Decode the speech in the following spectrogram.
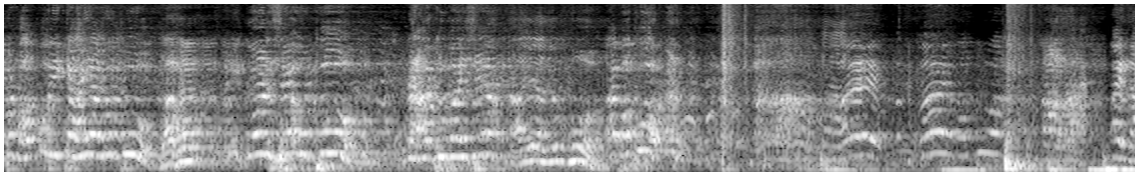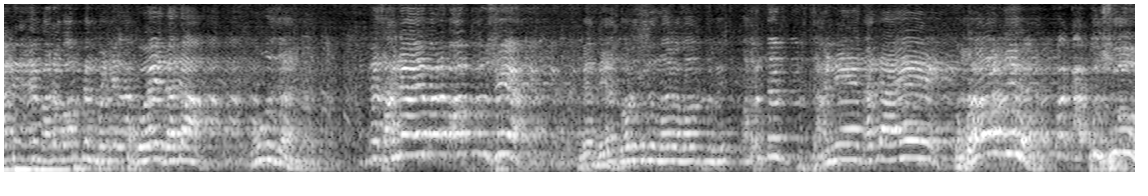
પણ બાપુ ઈ કે અહીંયા ઊભું. જાહે? ઈ કોણ છે ઊભું? કે હાઠુભાઈ છે? અહીંયા જ ઊભો. આ બાપુ પણ મારા બાપ ને પગે લાગો દાદા. હું જાણે? મારા બાપનું છે. મેં મેં થોડું કીધું મારા બાપનું બી. હવે તો જાને દાદા એ. પ્રધાનજી આ કાઢું છું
